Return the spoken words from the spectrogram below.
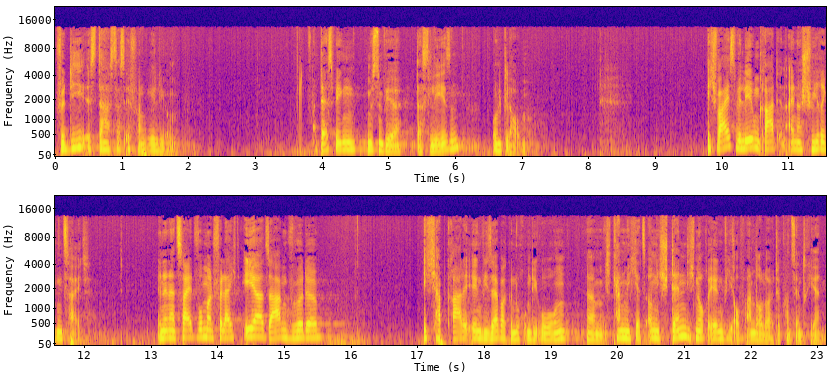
für die ist das das Evangelium. Deswegen müssen wir das lesen und glauben. Ich weiß, wir leben gerade in einer schwierigen Zeit. In einer Zeit, wo man vielleicht eher sagen würde, ich habe gerade irgendwie selber genug um die Ohren. Ähm, ich kann mich jetzt auch nicht ständig noch irgendwie auf andere Leute konzentrieren.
